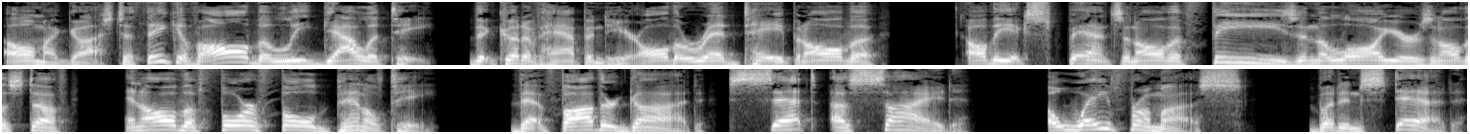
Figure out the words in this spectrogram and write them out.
Oh my gosh, to think of all the legality that could have happened here. All the red tape and all the all the expense and all the fees and the lawyers and all the stuff and all the fourfold penalty that Father God set aside away from us. But instead,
